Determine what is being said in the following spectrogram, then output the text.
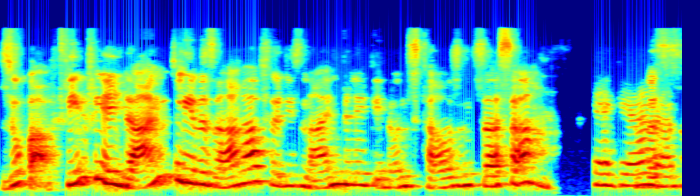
Super. Vielen, vielen Dank, liebe Sarah, für diesen Einblick in uns tausend Sassa. Sehr gerne. Was,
